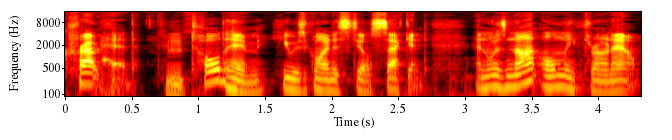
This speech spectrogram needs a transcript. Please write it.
Krauthead, hmm. told him he was going to steal second, and was not only thrown out,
